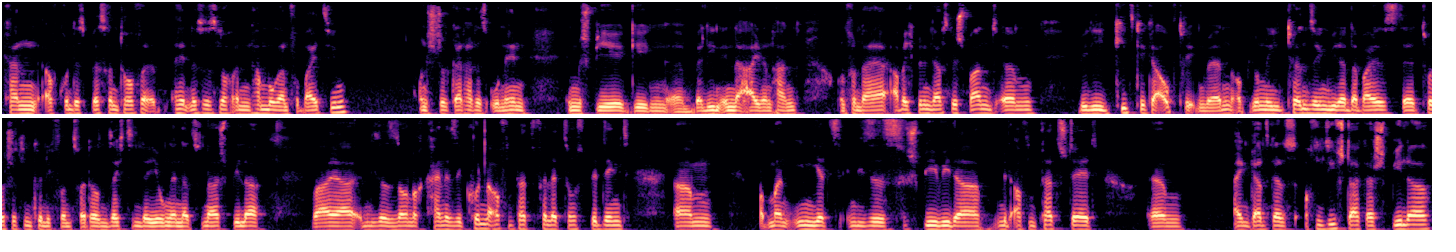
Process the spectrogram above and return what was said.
kann aufgrund des besseren Torverhältnisses noch an den Hamburgern vorbeiziehen. Und Stuttgart hat es ohnehin im Spiel gegen äh, Berlin in der eigenen Hand. Und von daher, aber ich bin ganz gespannt, ähm, wie die Kiezkicker auftreten werden. Ob Juni Tönsing wieder dabei ist, der Torschützenkönig von 2016, der junge Nationalspieler, war ja in dieser Saison noch keine Sekunde auf dem Platz verletzungsbedingt. Ähm, ob man ihn jetzt in dieses Spiel wieder mit auf den Platz stellt. Ähm, ein ganz, ganz offensiv starker Spieler,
